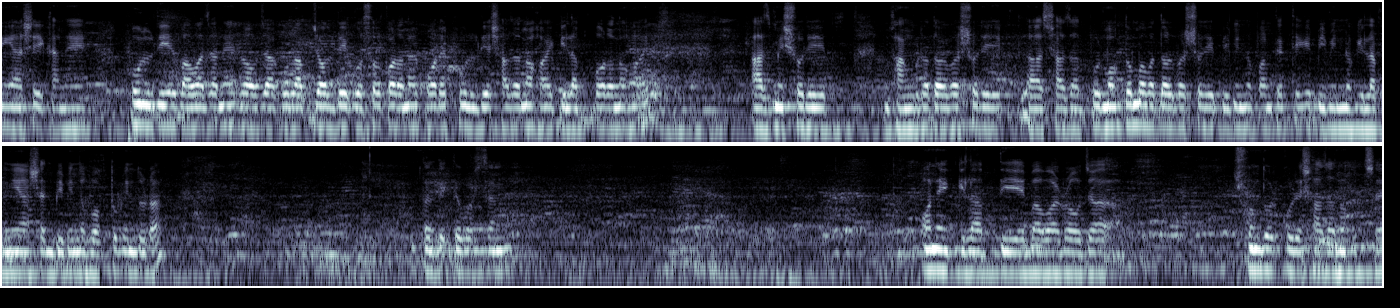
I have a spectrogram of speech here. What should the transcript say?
নিয়ে আসি এখানে। ফুল দিয়ে বাবা বাবাজানের রওজা, গোলাপ জল দিয়ে গোসল করানোর পরে ফুল দিয়ে সাজানো হয়, গিলাপ পরানো হয়। আজমির শরীফ ভাঙ্গুরা দরবার শরীফ, প্লাস শাহজাদপুর মকদম বাবার দরবার শরীফ বিভিন্ন প্রান্তের থেকে বিভিন্ন গিলাপ নিয়ে আসেন বিভিন্ন ভক্তবিন্দুরা। আপনারা দেখতে পাচ্ছেন, অনেক গিলাপ দিয়ে বাবার রোজা সুন্দর করে সাজানো হচ্ছে।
